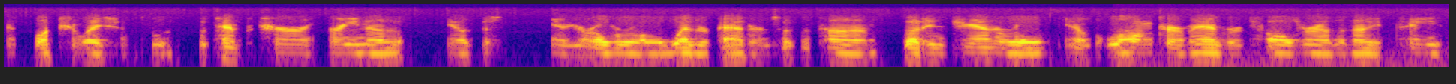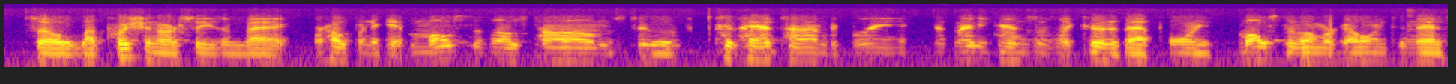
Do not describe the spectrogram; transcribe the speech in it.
and fluctuations with the temperature and green up, you know, just you know, your overall weather patterns at the time. But in general, you know, the long-term average falls around the 19th. So by pushing our season back, we're hoping to get most of those toms to have, have had time to breed as many hens as they could at that point. Most of them are going to nest,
